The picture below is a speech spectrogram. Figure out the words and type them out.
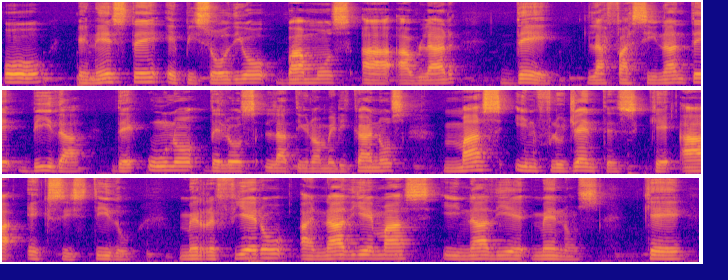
o en este episodio vamos a hablar de la fascinante vida de uno de los latinoamericanos más influyentes que ha existido. Me refiero a nadie más y nadie menos que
